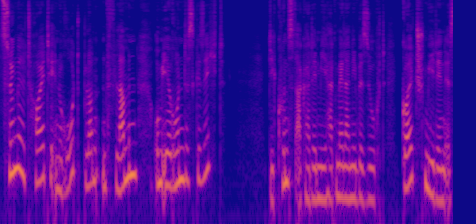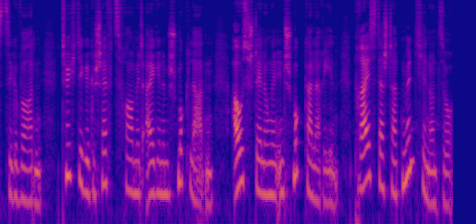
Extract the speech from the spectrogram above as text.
züngelt heute in rotblonden Flammen um ihr rundes Gesicht. Die Kunstakademie hat Melanie besucht, Goldschmiedin ist sie geworden, tüchtige Geschäftsfrau mit eigenem Schmuckladen, Ausstellungen in Schmuckgalerien, Preis der Stadt München und so.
